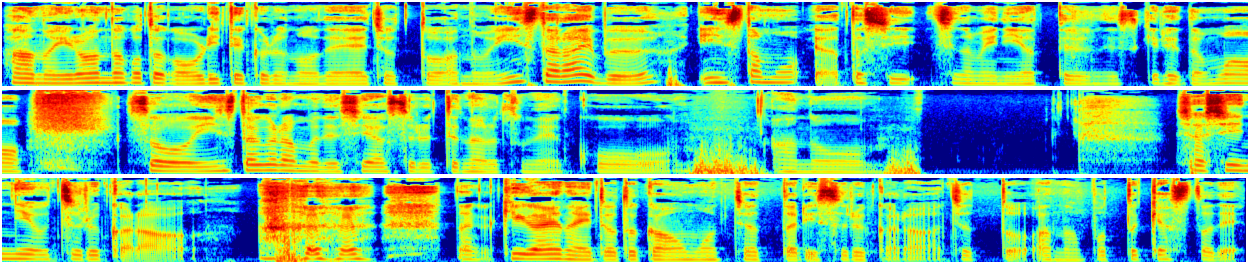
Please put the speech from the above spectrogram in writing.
あの、いろんなことが降りてくるので、ちょっとあの、インスタライブ？インスタも私、ちなみにやってるんですけれども、そう、インスタグラムでシェアするってなるとね、こう、あの、写真に写るから なんか着替えないととか思っちゃったりするから、ちょっとあの、ポッドキャストで、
